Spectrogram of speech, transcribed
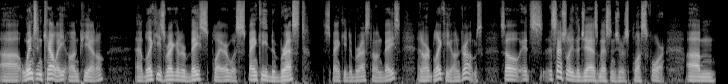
uh, Wynton Kelly on piano. and Blakey's regular bass player was Spanky DeBrest, Spanky DeBrest on bass, and Art Blakey on drums. So it's essentially the Jazz Messengers plus four. Um,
